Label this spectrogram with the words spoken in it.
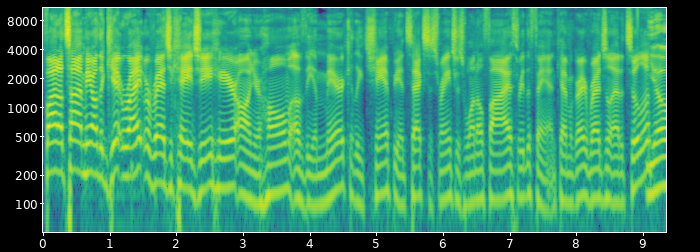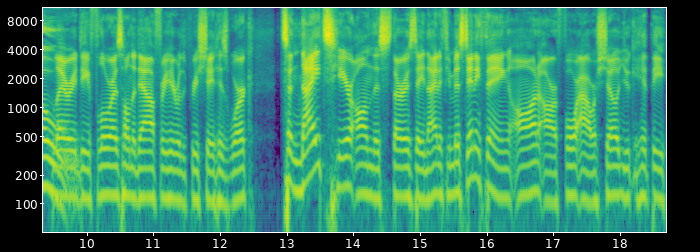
Final time here on the Get Right with Reggie KG here on your home of the American League champion Texas Rangers 105 3 the fan. Kevin Gray, Reginald Atatula, Yo. Larry D. Flores holding it down for you here. Really appreciate his work tonight here on this Thursday night. If you missed anything on our four hour show, you can hit the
